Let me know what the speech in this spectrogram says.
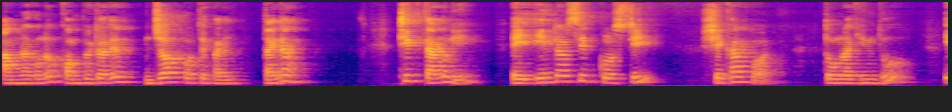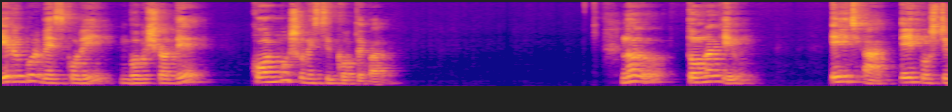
আমরা কোনো কম্পিউটারের জব করতে পারি, তাই না? ঠিক তেমনি এই ইন্টার্নশিপ কোর্সটি শেখার পর তোমরা কিন্তু এর উপর বেস করেই ভবিষ্যতে কর্ম সুনিশ্চিত করতে পারো। ধরো, তোমরা কেউ এইচ আর, এই কোর্সটি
